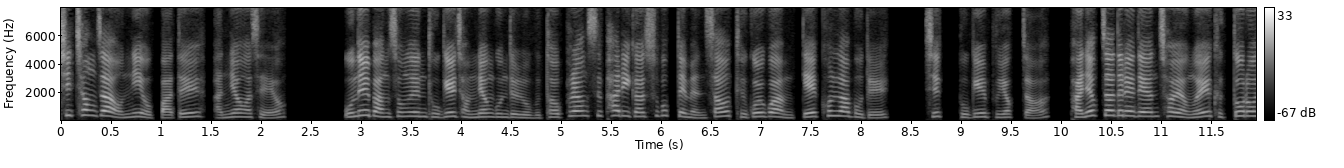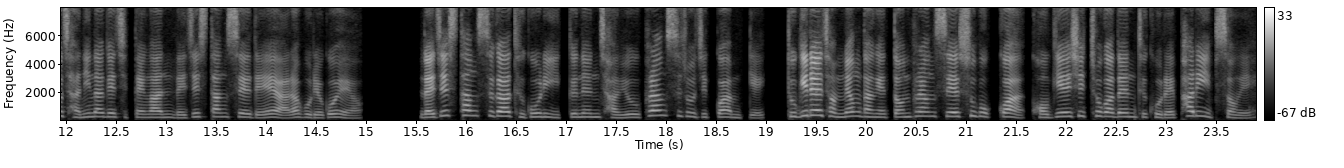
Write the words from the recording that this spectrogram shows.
시청자 언니 오빠들 안녕하세요. 오늘 방송은 독일 점령군들로부터 프랑스 파리가 수복되면서 드골과 함께 콜라보들, 즉 독일 부역자, 반역자들에 대한 처형을 극도로 잔인하게 집행한 레지스탕스에 대해 알아보려고 해요. 레지스탕스가 드골이 이끄는 자유 프랑스 조직과 함께 독일에 점령당했던 프랑스의 수복과 거기에 시초가 된 드골의 파리 입성에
